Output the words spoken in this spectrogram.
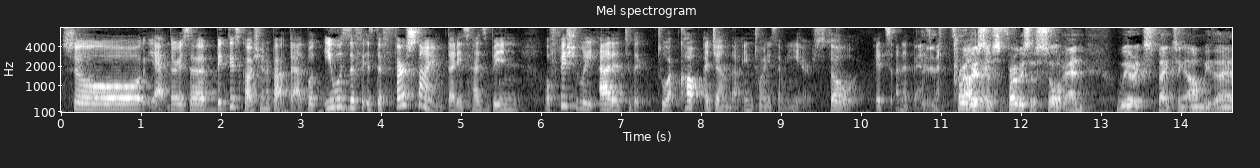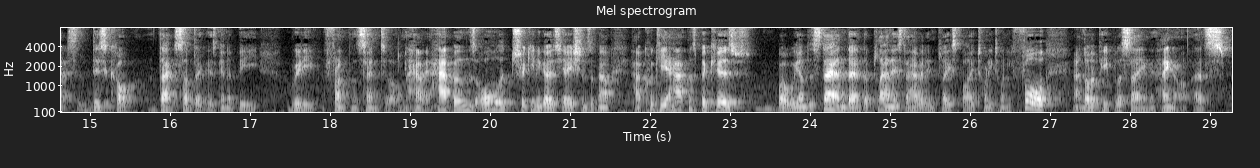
So yeah, there is a big discussion about that. But it was the it's the first time that it has been officially added to the to a COP agenda in 27 years. So it's an advancement. It's progress, of progress. of sort and we're expecting aren't we that this cop that subject is going to be really front and center on how it happens all the tricky negotiations about how quickly it happens because well we understand that the plan is to have it in place by 2024 and a lot of people are saying hang on that's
